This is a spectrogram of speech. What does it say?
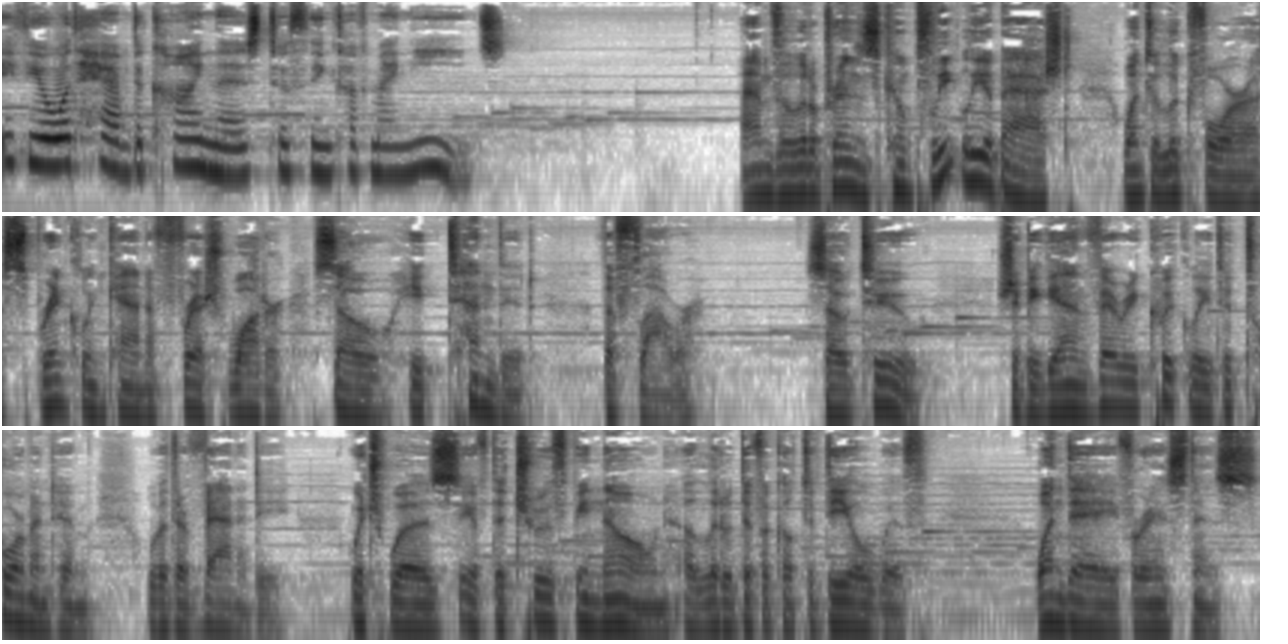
If you would have the kindness to think of my needs. And the little prince, completely abashed, went to look for a sprinkling can of fresh water, so he tended the flower. So too, she began very quickly to torment him with her vanity, which was, if the truth be known, a little difficult to deal with. One day, for instance,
